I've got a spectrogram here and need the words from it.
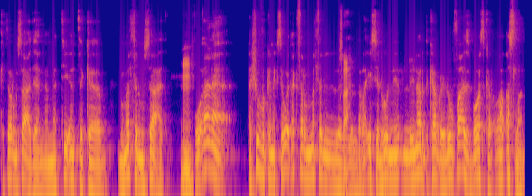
كدور مساعد. يعني لما تي أنت كممثل مساعد. وأنا أشوفك إنك سويت أكثر من ممثل صح. الرئيسي اللي هو ليوناردو كابري اللي هو فاز بأوسكار أصلا.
